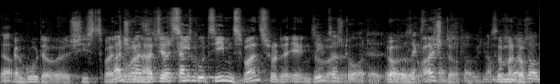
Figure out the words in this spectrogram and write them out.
Ja, gut, aber er schießt zwei Tore. Hat jetzt 27 oder irgend so. 27 Tore oder 26, glaube ich. Ne? Man doch.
